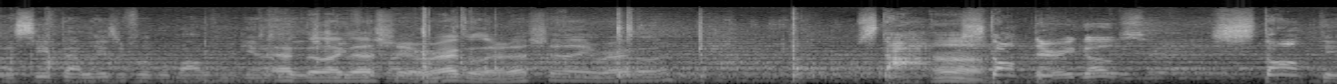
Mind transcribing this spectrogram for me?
Let's see if that laser flip will bother him again. Acting like that shit right regular. That shit ain't regular. Stop. Uh. Stomped it. There he goes. Stomped it.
